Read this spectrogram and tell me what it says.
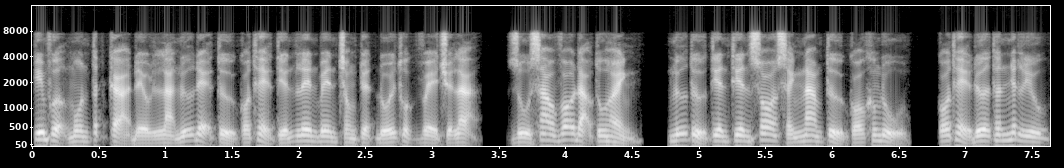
kim vượng môn tất cả đều là nữ đệ tử có thể tiến lên bên trong tuyệt đối thuộc về chuyện lạ, dù sao võ đạo tu hành, nữ tử tiên thiên so sánh nam tử có không đủ, có thể đưa thân nhất lưu,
